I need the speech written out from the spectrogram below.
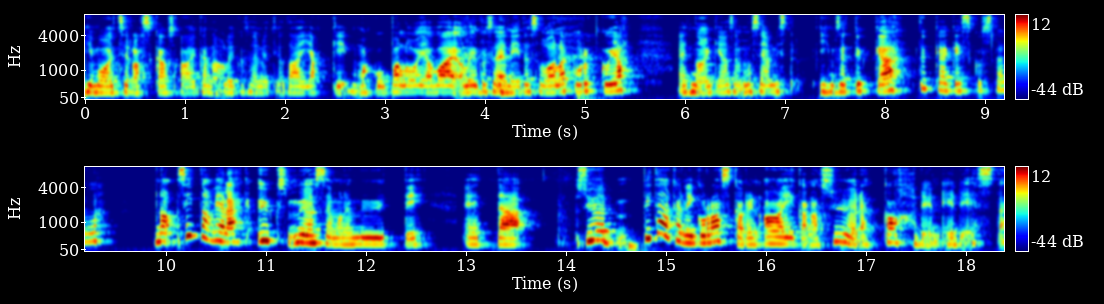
himoitsi raskausaikana, oliko se nyt jotain jakkimakupaloja vai oliko se niitä suolakurkkuja. Että noinkin on semmoisia, mistä ihmiset tykkää, tykkää keskustella. No, sitten on vielä ehkä yksi myös semmoinen myytti, että syö, pitääkö niinku raskauden aikana syödä kahden edestä?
